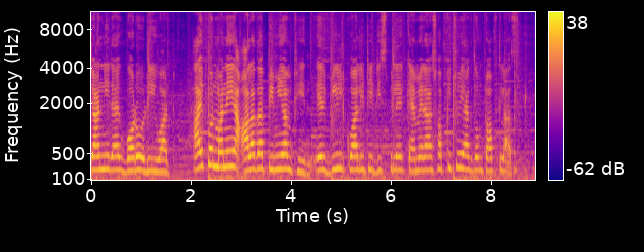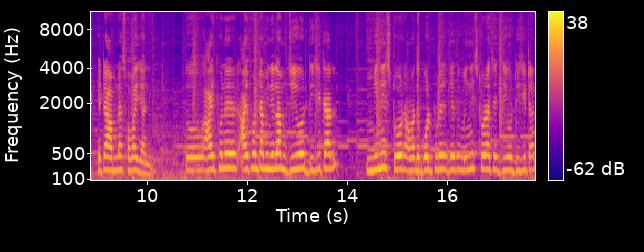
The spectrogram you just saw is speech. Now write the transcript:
জার্নির এক বড় রিওয়ার্ড আইফোন মানে আলাদা প্রিমিয়াম ফিল এর বিল্ড কোয়ালিটি ডিসপ্লে ক্যামেরা সব কিছুই একদম টপ ক্লাস এটা আমরা সবাই জানি। তো আইফোনের আইফোনটা আমি নিলাম জিও ডিজিটাল মিনি স্টোর আমাদের বোলপুরে যেহেতু মিনি স্টোর আছে জিও ডিজিটাল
